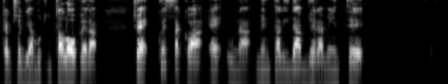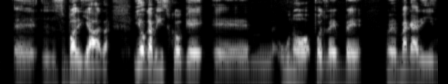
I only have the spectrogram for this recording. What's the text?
cancelliamo tutta l'opera? Cioè, questa qua è una mentalità veramente eh, sbagliata. Io capisco che eh, uno potrebbe eh, magari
